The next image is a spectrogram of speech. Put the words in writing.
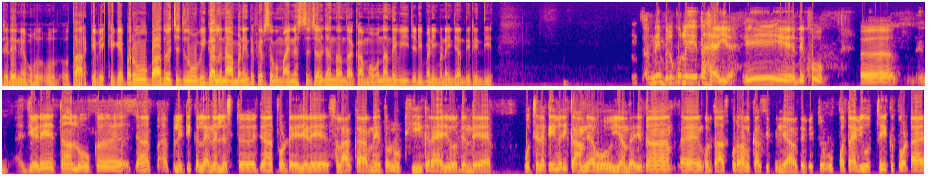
ਜਿਹੜੇ ਨੇ ਉਹ ਉਤਾਰ ਕੇ ਵੇਖੇ ਗਏ। ਪਰ ਉਹ ਬਾਅਦ ਵਿੱਚ ਜਦੋਂ ਉਹ ਵੀ ਗੱਲ ਨਾ ਬਣੇ, ਤੇ ਫਿਰ ਸਗੋਂ ਮਾਈਨਸ 'ਚ ਚੱਲ ਜਾਂਦਾ ਹੁੰਦਾ ਕੰਮ, ਉਹਨਾਂ ਦੇ ਵੀ ਜਿਹੜੀ ਬਣੀ ਬਣਾਈ ਜਾਂਦੀ ਰਹਿੰਦੀ ਹੈ। ਨਹੀਂ, ਬਿਲਕੁਲ ਇਹ ਤਾਂ ਹੈ ਹੀ ਹੈ। ਇਹ ਦੇਖੋ ਜਿਹੜੇ ਤਾਂ ਲੋਕ, ਜਾਂ ਪੋਲੀਟੀਕਲ ਐਨਾਲਿਸਟ ਜਾਂ ਤੁਹਾਡੇ ਜਿਹੜੇ ਸਲਾਹਕਾਰ ਨੇ ਤੁਹਾਨੂੰ ਠੀਕ ਰਾਏ ਜਦੋਂ ਦਿੰਦੇ ਆ, ਉੱਥੇ ਤਾਂ ਕਈ ਵਾਰੀ ਕਾਮਯਾਬ ਹੋ ਹੀ ਜਾਂਦਾ। ਜਿੱਦਾਂ ਗੁਰਦਾਸਪੁਰ ਹਲਕਾ ਸੀ ਪੰਜਾਬ ਦੇ ਵਿੱਚ, ਉਹ ਪਤਾ ਹੈ ਵੀ ਉੱਥੇ ਇੱਕ ਤੁਹਾਡਾ,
